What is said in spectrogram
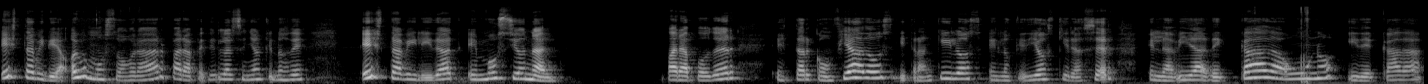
estabilidad. Hoy vamos a orar para pedirle al Señor que nos dé estabilidad emocional para poder estar confiados y tranquilos en lo que Dios quiere hacer en la vida de cada uno y de cada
